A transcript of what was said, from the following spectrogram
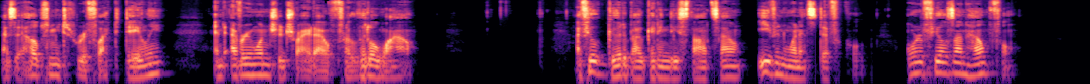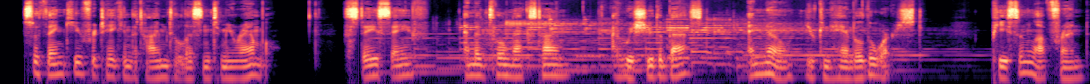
as it helps me to reflect daily, and everyone should try it out for a little while. I feel good about getting these thoughts out, even when it's difficult or feels unhelpful. So thank you for taking the time to listen to me ramble. Stay safe, and until next time, I wish you the best and know you can handle the worst. Peace and love, friend.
